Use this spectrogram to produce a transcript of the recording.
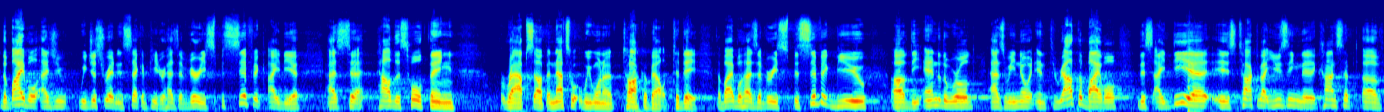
the Bible, as you, we just read in 2 Peter, has a very specific idea as to how this whole thing wraps up, and that's what we want to talk about today. The Bible has a very specific view of the end of the world as we know it. And throughout the Bible, this idea is talked about using the concept of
